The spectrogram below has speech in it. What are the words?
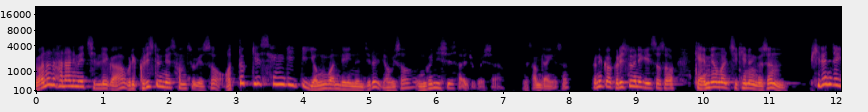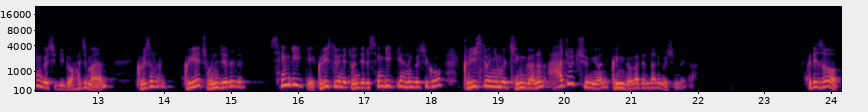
요한은 하나님의 진리가 우리 그리스도인의 삶 속에서 어떻게 생기 있게 연관되어 있는지를 여기서 은근히 시사해 주고 있어요. 3장에서. 그러니까 그리스도인에게 있어서 계명을 지키는 것은 필연적인 것이기도 하지만 그것은 그의 존재를 생기 있게 그리스도인의 존재를 생기 있게 하는 것이고 그리스도인임을 증거하는 아주 중요한 근거가 된다는 것입니다. 그래서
